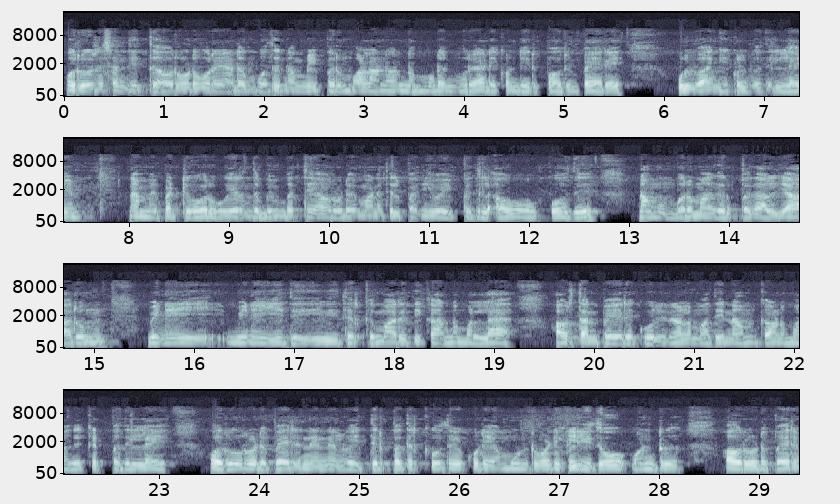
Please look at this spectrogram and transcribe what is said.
ஒருவரை சந்தித்து அவரோடு உரையாடும் போது நம்மில் பெரும்பாலானோர் நம்முடன் உரையாடி கொண்டிருப்பவரின் பெயரை உள்வாங்கிக் கொள்வதில்லை. நம்மை பற்றி ஒரு உயர்ந்த பிம்பத்தை அவருடைய மனதில் பதிய வைப்பதில் அவ்வப்போது நாம் மும்புறமாக இருப்பதால் யாரும் வினை வினை இது இதற்கு மாறுதி காரணமல்ல. அவர் தன் பெயரை கூறினாலும் அதை நாம் கவனமாக கேட்பதில்லை. ஒருவருடைய பெயரை நினைவில் வைத்திருப்பதற்கு உதவக்கூடிய மூன்று வழிகள் இதோ. ஒன்று அவருடைய பெயரை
